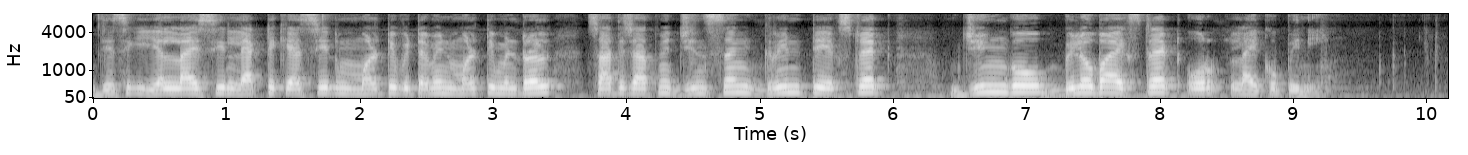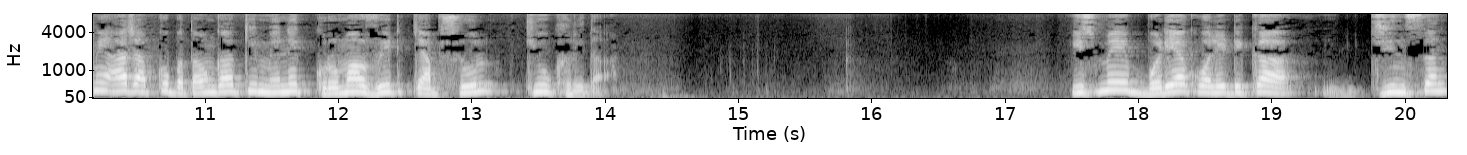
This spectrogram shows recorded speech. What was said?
जैसे कि L lysine lactic acid multivitamin multi mineral साथ ही साथ में ginseng green tea extract ginkgo biloba extract और लाइकोपिनी मैं आज आपको बताऊँगा कि मैंने क्रोमाविट कैप्सूल क्यों खरीदा। इसमें बढ़िया क्वालिटी का जिनसंग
